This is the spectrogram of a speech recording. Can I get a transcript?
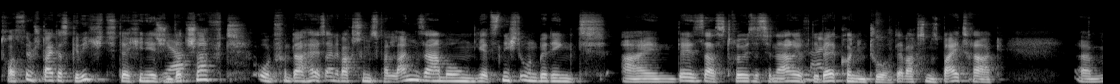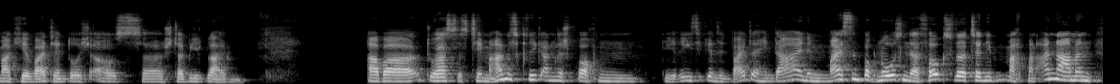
Trotzdem steigt das Gewicht der chinesischen ja. Wirtschaft und von daher ist eine Wachstumsverlangsamung jetzt nicht unbedingt ein desaströses Szenario für Nein. die Weltkonjunktur. Der Wachstumsbeitrag äh, mag hier weiterhin durchaus äh, stabil bleiben. Aber du hast das Thema Handelskrieg angesprochen. Die Risiken sind weiterhin da. In den meisten Prognosen der Volkswirte macht man Annahmen,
